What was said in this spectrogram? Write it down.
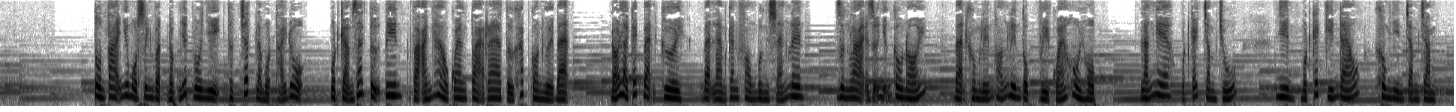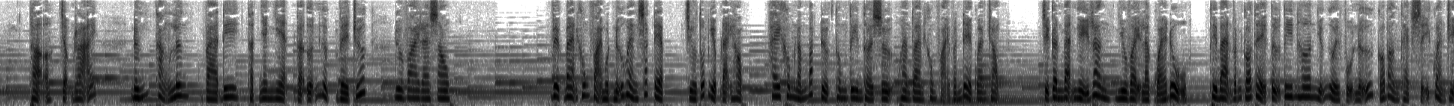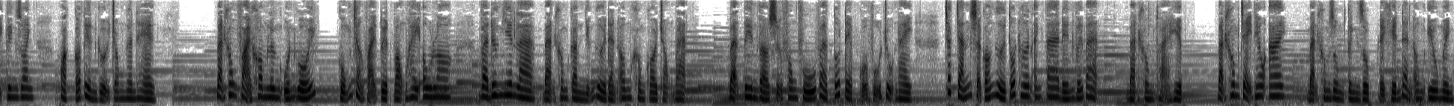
Tồn tại như một sinh vật độc nhất vô nhị thực chất là một thái độ, một cảm giác tự tin và ánh hào quang tỏa ra từ khắp con người bạn. Đó là cách bạn cười, bạn làm căn phòng bừng sáng lên, dừng lại giữa những câu nói, bạn không liến thoáng liên tục vì quá hồi hộp. Lắng nghe một cách chăm chú, nhìn một cách kín đáo, không nhìn chằm chằm Thở chậm rãi, đứng thẳng lưng và đi thật nhanh nhẹn và ưỡn ngực về trước, đưa vai ra sau. Việc bạn không phải một nữ hoàng sắc đẹp, chưa tốt nghiệp đại học hay không nắm bắt được thông tin thời sự hoàn toàn không phải vấn đề quan trọng. Chỉ cần bạn nghĩ rằng như vậy là quá đủ, thì bạn vẫn có thể tự tin hơn những người phụ nữ có bằng thạc sĩ quản trị kinh doanh hoặc có tiền gửi trong ngân hàng. Bạn không phải khom lưng uốn gối, cũng chẳng phải tuyệt vọng hay âu lo, và đương nhiên là bạn không cần những người đàn ông không coi trọng bạn. Bạn tin vào sự phong phú và tốt đẹp của vũ trụ này, chắc chắn sẽ có người tốt hơn anh ta đến với bạn. Bạn không thỏa hiệp, bạn không chạy theo ai, bạn không dùng tình dục để khiến đàn ông yêu mình.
